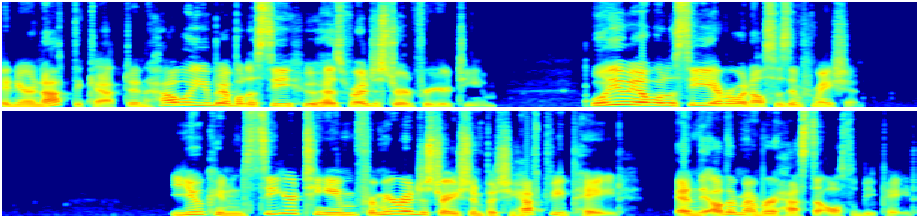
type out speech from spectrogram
and you're not the captain, how will you be able to see who has registered for your team? Will you be able to see everyone else's information? You can see your team from your registration, but you have to be paid, and the other member has to also be paid.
